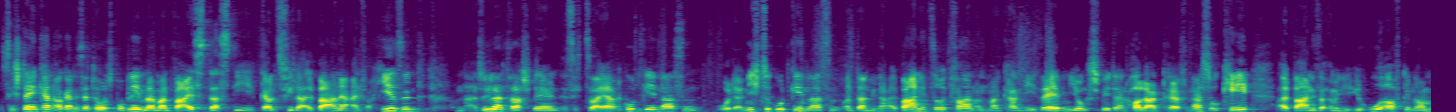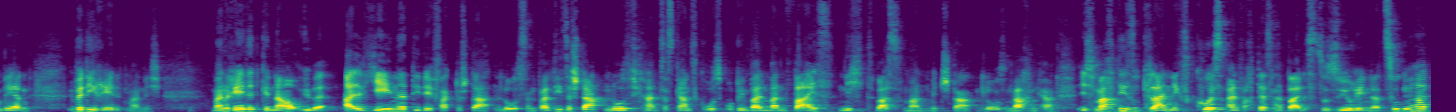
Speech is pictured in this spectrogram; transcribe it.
sie stellen kein organisatorisches Problem, weil man weiß, dass die ganz viele Albaner einfach hier sind, einen Asylantrag stellen, es sich zwei Jahre gut gehen lassen oder nicht so gut gehen lassen und dann wieder nach Albanien zurückfahren und man kann dieselben Jungs später in Holland treffen. Das ist okay, Albanien soll immer in die EU aufgenommen werden, über die redet man nicht. Man redet genau über all jene, die de facto staatenlos sind, weil diese Staatenlosigkeit ist das ganz große Problem, weil man weiß nicht, was man mit Staatenlosen machen kann. Ich mache diesen kleinen Exkurs einfach deshalb, weil es zu Syrien dazugehört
